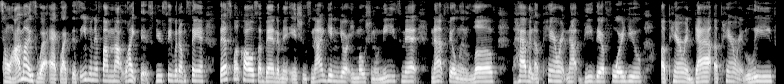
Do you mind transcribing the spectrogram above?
So I might as well act like this, even if I'm not like this. You see what I'm saying? That's what causes abandonment issues. Not getting your emotional needs met, not feeling love, having a parent not be there for you, a parent die, a parent leave,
